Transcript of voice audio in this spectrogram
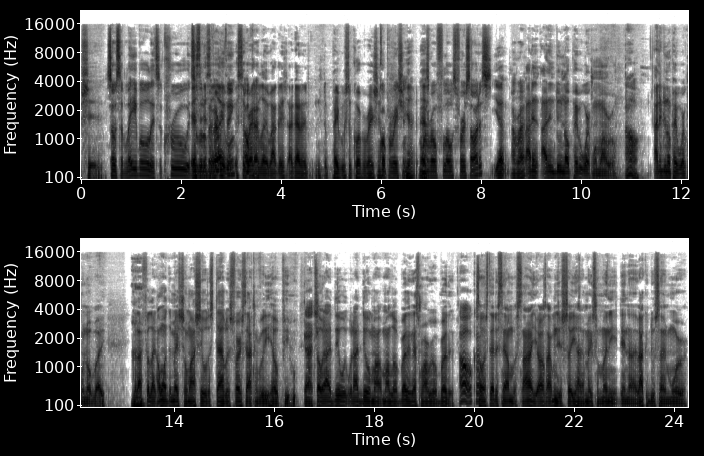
shit. So it's a label, it's a crew, it's, a little bit of label. everything. It's a Okay. record label. I got I got a the paper. It's a corporation. Corporation. Yeah, Monroe Flow's first artist. yep. All right. I didn't I didn't do no paperwork with Monroe. Oh. I didn't do no paperwork with nobody because I feel like I wanted to make sure my shit was established first, so I can really help people. Gotcha. So what I did with what I did with my, my little brother, that's my real brother. oh, okay. So instead of saying I'm gonna sign you, I was like, I'm gonna just show you how to make some money. Then uh, if I could do something more,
